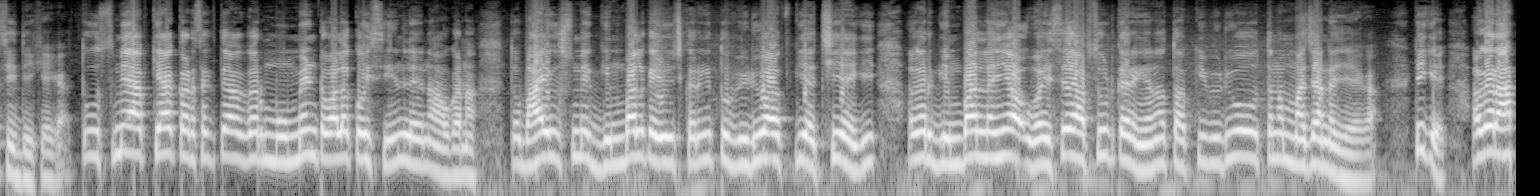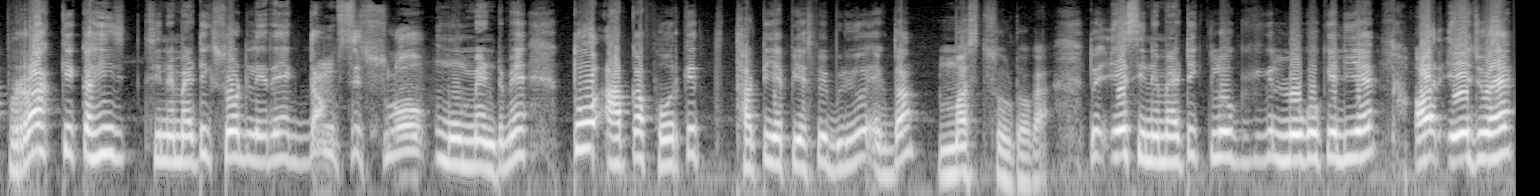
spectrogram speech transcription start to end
ही दिखेगा। तो उसमें आप क्या कर सकते हो, अगर मूवमेंट वाला कोई सीन लेना होगा ना तो भाई उसमें गिम्बल का यूज़ करेंगे तो वीडियो आपकी अच्छी आएगी। अगर गिम्बल नहीं वैसे आप शूट करेंगे ना तो आपकी वीडियो उतना मज़ा नहीं जाएगा ठीक है? अगर आप रख के कहीं सिनेमेटिक शॉट ले रहे हैं, एकदम से स्लो मूवमेंट में तो आपका फोर के थर्टी ए पे वीडियो एकदम मस्त शूट होगा। तो ये सिनेमैटिक लोग, लोगों के लिए है, और ये जो है,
